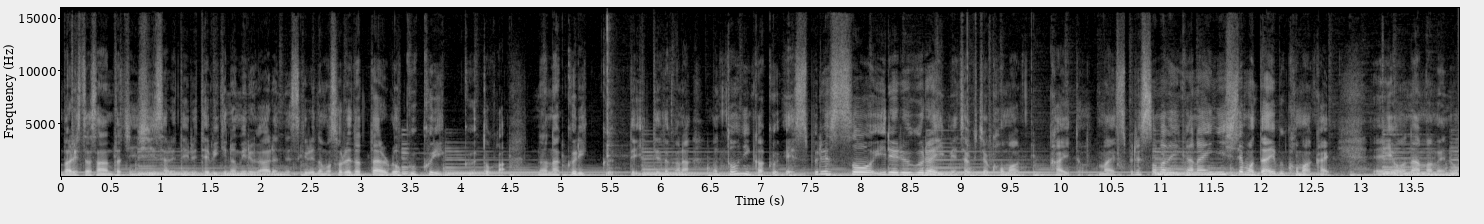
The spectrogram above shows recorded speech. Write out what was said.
バリスタさんたちに支持されている手引きのミルがあるんですけれどもそれだったら6クリックとか7クリックって言ってたから、まあ、とにかくエスプレッソを入れるぐらいめちゃくちゃ細かいと、まあ、エスプレッソまでいかないにしてもだいぶ細かい、え、ような豆の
